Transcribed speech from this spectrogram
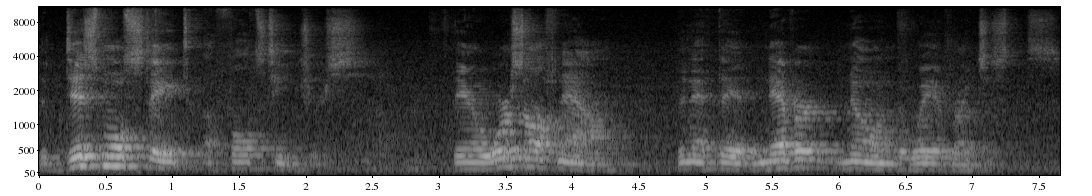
the dismal state of false teachers. They are worse off now than if they had never known the way of righteousness.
